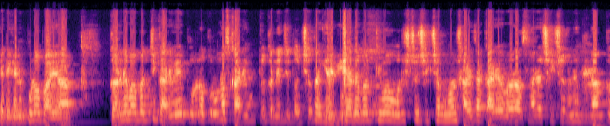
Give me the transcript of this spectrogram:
या ठिकाणी पुढे पाहूया. करण्याबाबतची कार्यवाही पूर्ण करूनच कार्यमुक्त करण्याची दक्षता घ्यावी. प्राध्यापक किंवा वरिष्ठ शिक्षक म्हणून शाळेचा कार्यभार असणाऱ्या शिक्षकांनी दिनांक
